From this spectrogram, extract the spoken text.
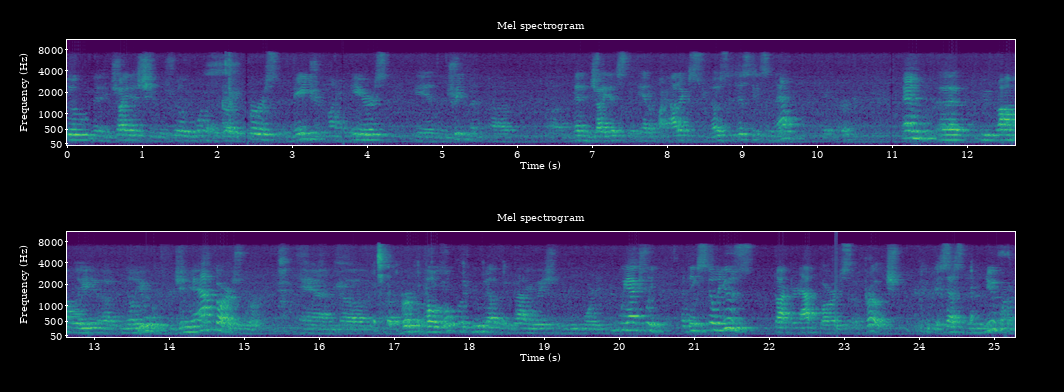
Meningitis. She was really one of the very first major pioneers in the treatment of uh, meningitis with antibiotics. No statistics in that paper. And uh, you're probably uh, familiar with Virginia Apgar's work and uh, her proposal for a new method of evaluation of newborn. We actually, I think, still use Dr. Apgar's approach to the assessment of the newborn.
